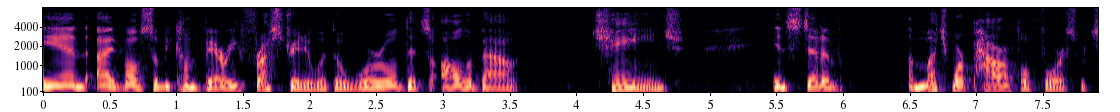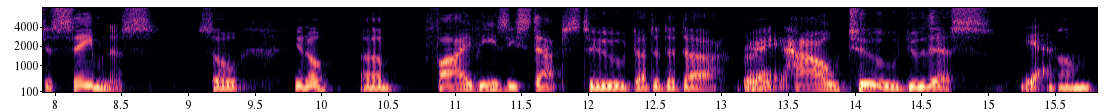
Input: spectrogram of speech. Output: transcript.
and I've also become very frustrated with a world that's all about change instead of a much more powerful force, which is sameness. So, you know, um, five easy steps to da da da da, right? right. How to do this. Yeah. Um,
